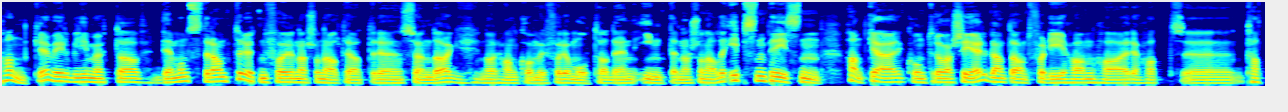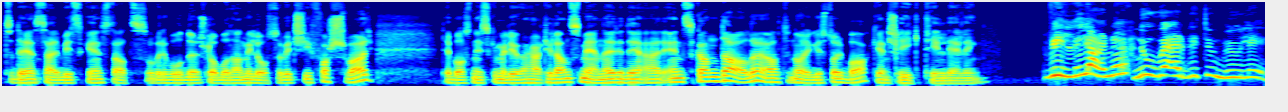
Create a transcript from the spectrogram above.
Hanke vil bli møtt av demonstranter utenfor Nationaltheatret søndag, når han kommer for å motta den internasjonale Ibsenprisen. Hanke er kontroversiell, bl.a. fordi han har hatt, uh, tatt det serbiske statsoverhodet Slobodan Milosevic i forsvar. Det bosniske miljøet her til lands mener det er en skandale at Norge står bak en slik tildeling. Ville gjerne. Noe er blitt umulig.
